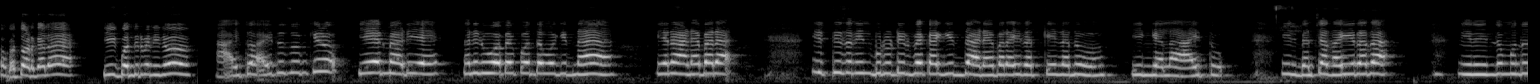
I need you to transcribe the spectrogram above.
ಒಬ್ಬ ತೊಡಗಲ್ಲ? ಈಗ ಬಂದಿರುವೆ ನೀನು? ಆಯ್ತು ಆಯ್ತು ಸುಮ್ಕಿರು. ಏನ್ ಮಾಡಿ ನಾನು ಹೋಗ್ಬೇಕು ಅಂತ ಹೋಗಿದ್ನಾ ಏನೋ ಹಣೆ ಬರ ಇಷ್ಟು ದಿವಸ ನಿನ್ ಬಿಟ್ಟಿರ್ಬೇಕಾಗಿದ್ದ ಹಣೆ ಬರ ಇರೋದಕ್ಕೆ ನಾನು ಹಿಂಗೆಲ್ಲ ಆಯ್ತು ಇನ್ಮೇಲೆ ಚೆನ್ನಾಗಿರೋದ ನೀನು ಇನ್ನು ಮುಂದೆ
